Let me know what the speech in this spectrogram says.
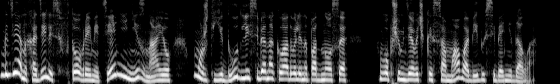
Где находились в то время тени, не знаю. Может, еду для себя накладывали на подносы. В общем, девочка и сама в обиду себя не дала.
